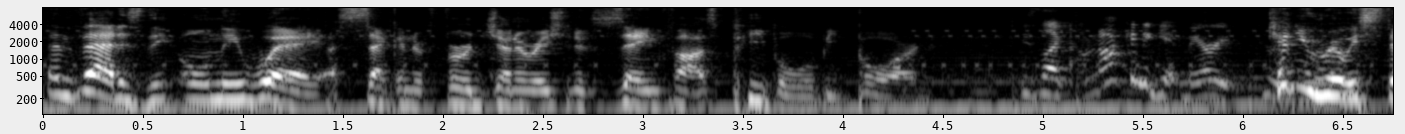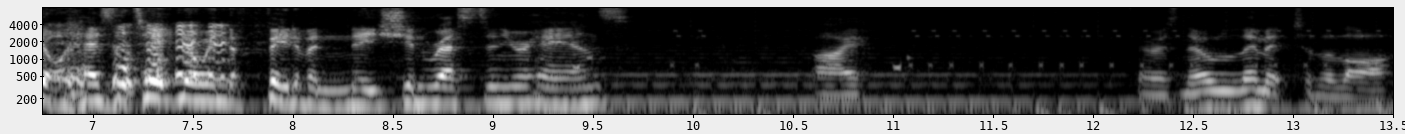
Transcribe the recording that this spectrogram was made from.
And that is the only way a second or third generation of Zheng Fa's people will be born. He's like, I'm not gonna get married. Can you really still hesitate knowing the fate of a nation rests in your hands? I. There is no limit to the law.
